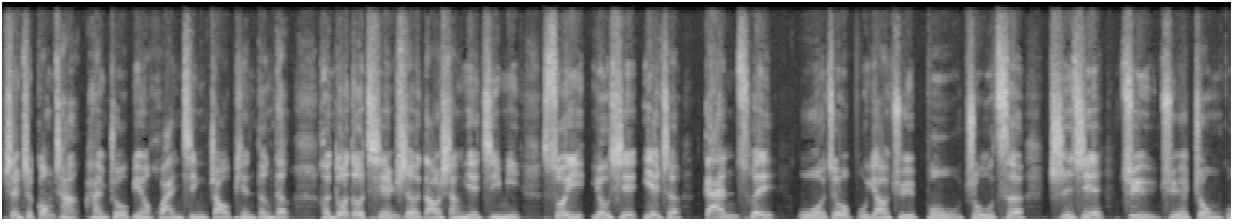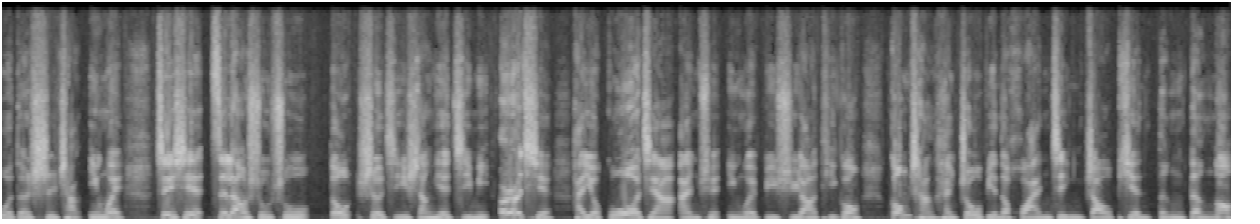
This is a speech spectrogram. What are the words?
甚至工厂和周边环境照片等等，很多都牵涉到商业机密，所以有些业者干脆。我就不要去补注册，直接拒绝中国的市场，因为这些资料输出都涉及商业机密，而且还有国家安全，因为必须要提供工厂和周边的环境照片等等哦。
